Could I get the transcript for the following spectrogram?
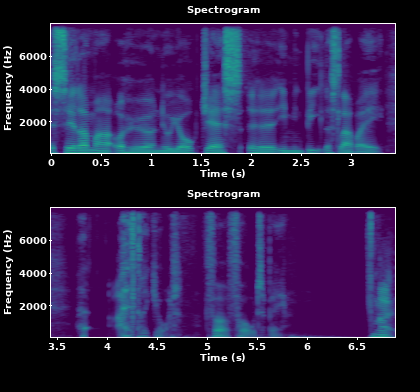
sætter mig og hører New York Jazz øh, i min bil og slapper af. Havde aldrig gjort for, for år tilbage. Nej.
